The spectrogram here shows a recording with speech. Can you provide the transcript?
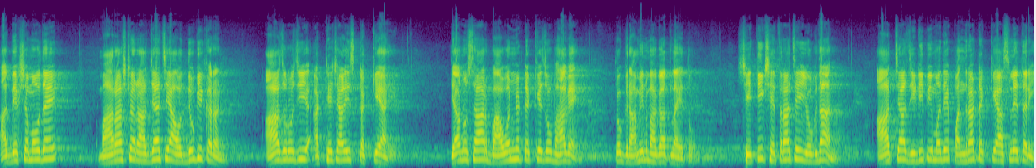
अध्यक्ष महोदय महाराष्ट्र राज्याचे औद्योगिकरण आज रोजी अठ्ठेचाळीस टक्के आहे. त्यानुसार बावन्न टक्के जो भाग आहे तो ग्रामीण भागातला येतो. शेती क्षेत्राचे योगदान आजच्या जी डी पीमध्ये पंधरा टक्के असले तरी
